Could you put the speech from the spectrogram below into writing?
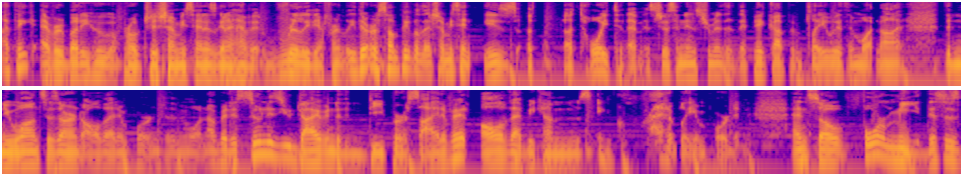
I think everybody who approaches shamisen is going to have it really differently. There are some people that shamisen is a, a toy to them. It's just an instrument that they pick up and play with and whatnot. The nuances aren't all that important to them and whatnot. But as soon as you dive into the deeper side of it, all of that becomes incredibly important. And so for me, this is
